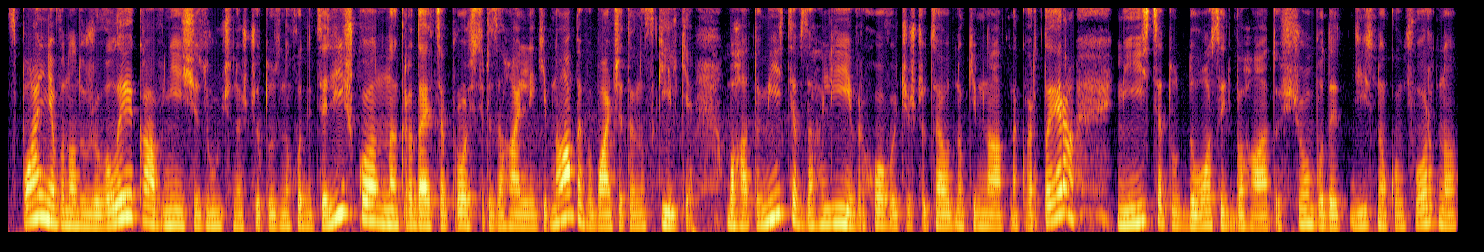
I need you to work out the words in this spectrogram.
спальня, вона дуже велика, в ній ще зручно, що тут знаходиться ліжко, накрадеться простір загальної кімнати. Ви бачите, наскільки багато місця. Взагалі, враховуючи, що це однокімнатна квартира, місця тут досить багато, що буде дійсно комфортно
